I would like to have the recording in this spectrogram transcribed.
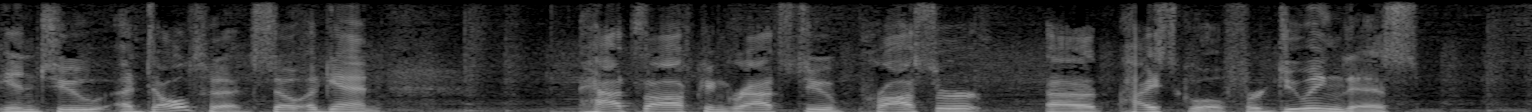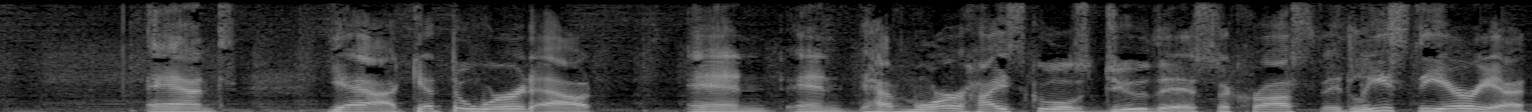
into adulthood. So, again, hats off, congrats to Prosser uh, High School for doing this. And yeah, get the word out and and have more high schools do this across at least the area.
